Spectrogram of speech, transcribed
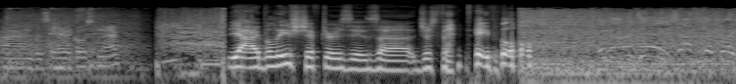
And we'll see how it goes from there. Yeah, I believe Shifters is uh just that table. We got a date! After the break,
